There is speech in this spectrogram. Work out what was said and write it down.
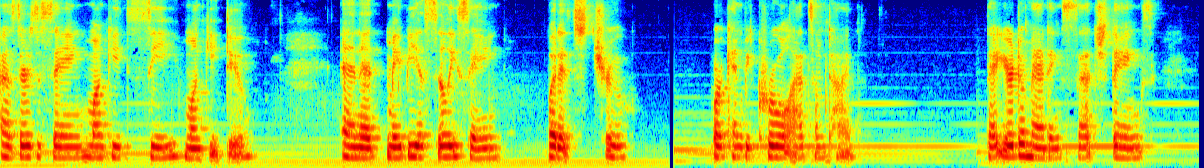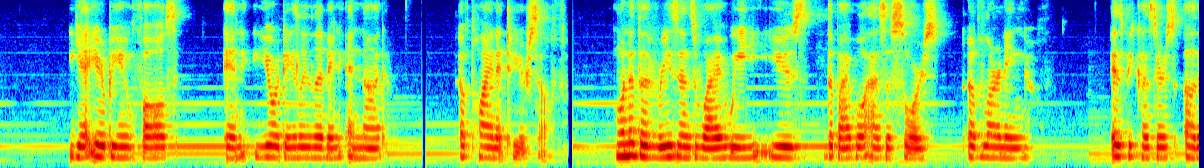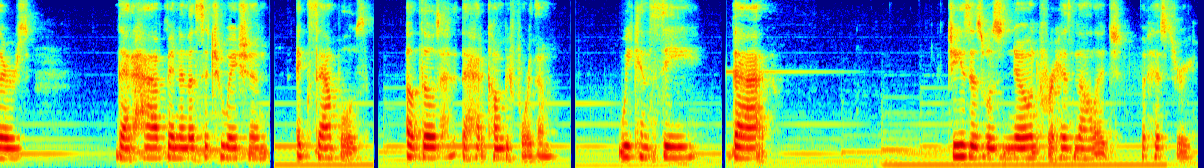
as there's a saying, monkey see, monkey do. And it may be a silly saying, but it's true or can be cruel at some time. That you're demanding such things, yet you're being false in your daily living and not applying it to yourself. One of the reasons why we use the Bible as a source of learning is because there's others that have been in the situation, examples of those that had come before them. We can see that Jesus was known for his knowledge of history.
